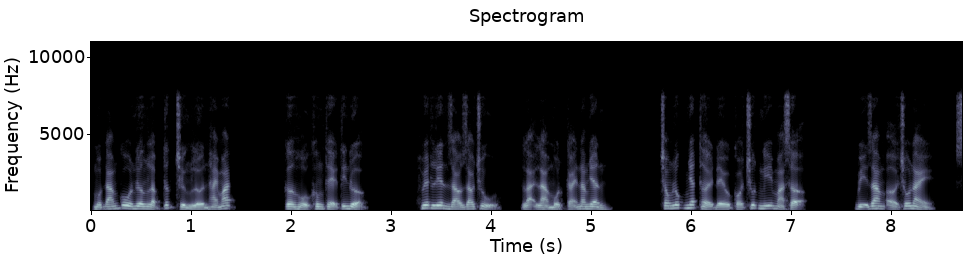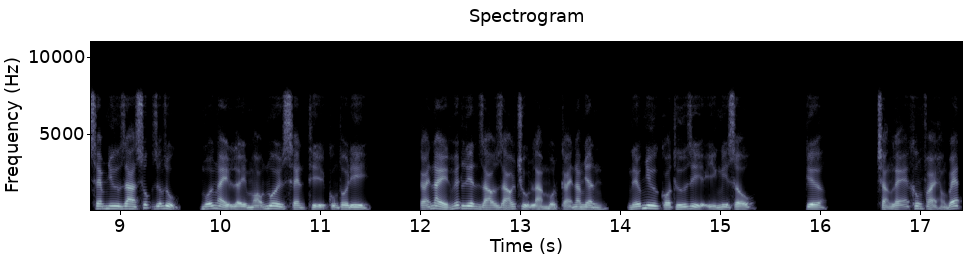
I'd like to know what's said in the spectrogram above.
Một đám cô nương lập tức chừng lớn hai mắt. Cơ hồ không thể tin được. Huyết liên giáo giáo chủ lại là một cái nam nhân. Trong lúc nhất thời đều có chút nghĩ mà sợ bị giam ở chỗ này, xem như gia súc dưỡng dục, mỗi ngày lấy máu nuôi sen thì cũng thôi đi. Cái này huyết liên giáo giáo chủ làm một cái nam nhân, nếu như có thứ gì ý nghĩ xấu, kia, chẳng lẽ không phải hỏng bét?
